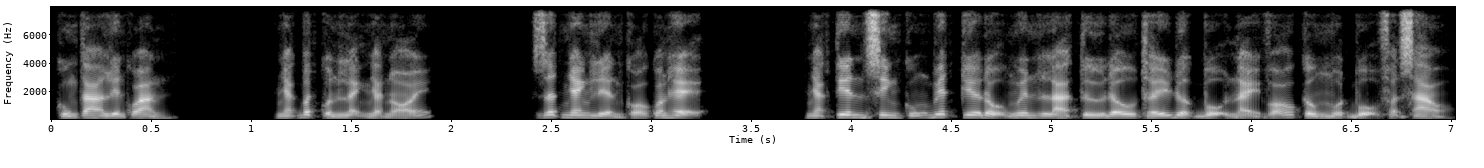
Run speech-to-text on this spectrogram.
Cùng ta liên quan. Nhạc bất quần lạnh nhạt nói. Rất nhanh liền có quan hệ. Nhạc tiên sinh cũng biết kia độ nguyên là từ đâu thấy được bộ này võ công một bộ phận sao?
